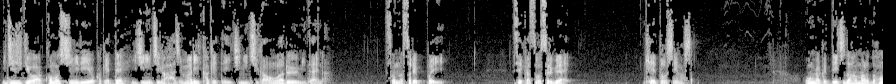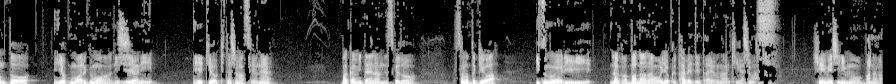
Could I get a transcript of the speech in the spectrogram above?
一時期はこの CD をかけて一日が始まりかけて一日が終わるみたいな。そんなそれっぽい生活をするぐらい傾倒していました。音楽って一度ハマると本当良くも悪くも日常に影響をきたしますよね。バカみたいなんですけどその時はいつもよりなんかバナナをよく食べてたような気がします。昼飯にもバナナ。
